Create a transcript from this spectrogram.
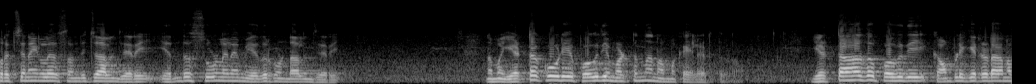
பிரச்சனைகளை சந்தித்தாலும் சரி எந்த சூழ்நிலையும் எதிர்கொண்டாலும் சரி நம்ம எட்டக்கூடிய பகுதியை மட்டும்தான் நம்ம கையில் எடுத்துக்கணும். எட்டாத பகுதி காம்ப்ளிகேட்டடான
